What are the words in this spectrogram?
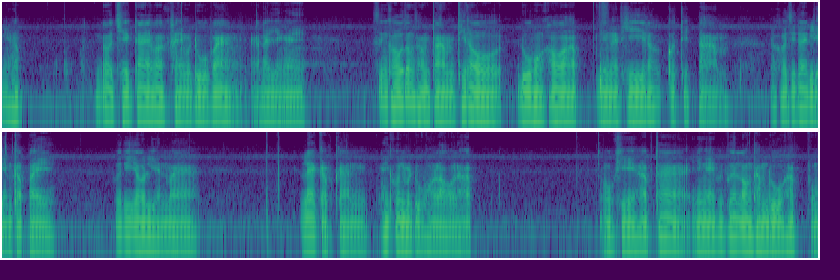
นี่ครับก็เช็คได้ว่าใครมาดูบ้างอะไรยังไง ซึ่งเขาต้องทำตามที่เราดูของเขาครับหนึ่งนาทีแล้วกดติดตาม แล้วเขาจะได้เหรียญกลับไป เพื่อที่จะเอาเหรียญมาแลกกับการให้คนมาดูของเรานะครับ โอเคครับ ถ้ายังไงเพื่อนๆลองทำดูครับ ผม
